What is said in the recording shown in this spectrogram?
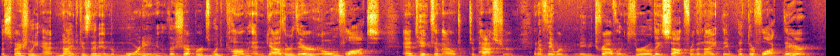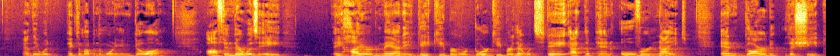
especially at night, because then in the morning the shepherds would come and gather their own flocks and take them out to pasture. And if they were maybe traveling through, they stopped for the night, they put their flock there, and they would pick them up in the morning and go on. Often there was a, a hired man, a gatekeeper or doorkeeper, that would stay at the pen overnight and guard the sheep,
